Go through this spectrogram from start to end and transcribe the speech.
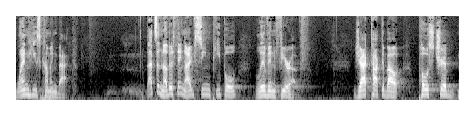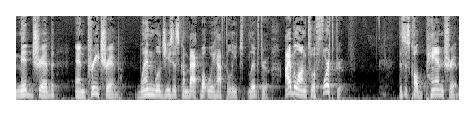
when he's coming back. That's another thing I've seen people live in fear of. Jack talked about post trib, mid trib, and pre trib. When will Jesus come back? What will we have to live through? I belong to a fourth group. This is called pan trib.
